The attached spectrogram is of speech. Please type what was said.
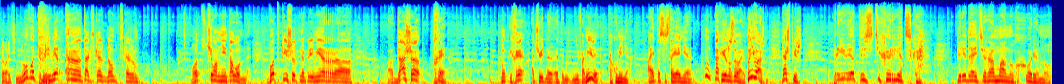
Давайте. Ну вот, например, так скажем, ну, скажем, вот чем вам не эталонное. Вот пишет, например, э, э, Даша Х. Ну, и Х, очевидно, это не фамилия, как у меня, а это состояние, ну, как ее называют, ну, неважно. Даша пишет, привет из Тихорецка. Передайте Роману Хорину.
